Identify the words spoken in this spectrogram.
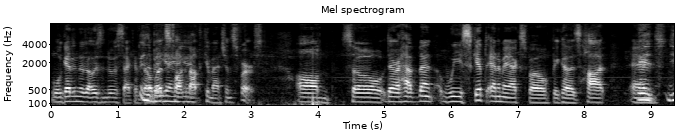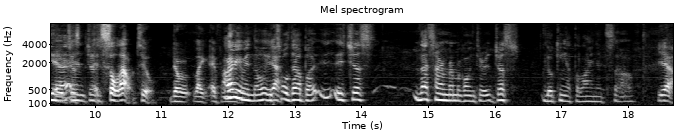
We'll get into those into a second. Though. bit, Let's yeah, talk yeah. about the conventions first. Um, so there have been we skipped Anime Expo because hot and It's- yeah, it just, and just- it's sold out too. There were, like if we, I don't even know it yeah. sold out, but it, it's just last time I remember going through it, just looking at the line itself, yeah,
